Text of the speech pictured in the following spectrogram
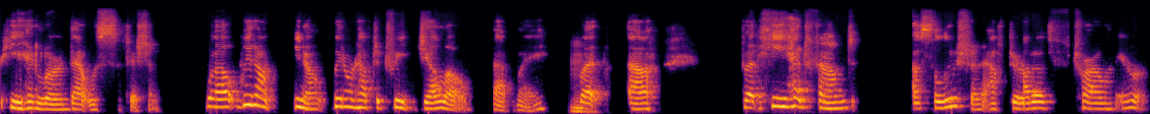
he had learned that was sufficient. Well, we don't, you know, we don't have to treat jello that way, mm. but uh, but he had found a solution after a lot of trial and error.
